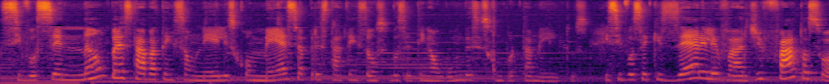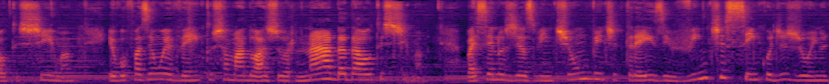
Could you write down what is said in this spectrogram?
Se você não prestava atenção neles, comece a prestar atenção se você tem algum desses comportamentos. E se você quiser elevar de fato a sua autoestima, eu vou fazer um evento chamado A Jornada da Autoestima. Vai ser nos dias 21, 23 e 25 de junho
